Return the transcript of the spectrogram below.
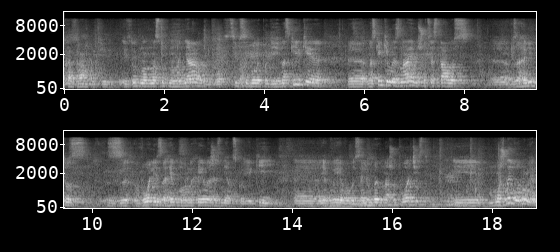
якраз зранку ті і тут на- наступного дня от ці всі були події. Наскільки, е, наскільки ми знаємо, що це сталося е, взагалі-то з, з волі загиблого Михайла Жизнєвського, який, як виявилося, любив нашу творчість. І можливо, ну як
